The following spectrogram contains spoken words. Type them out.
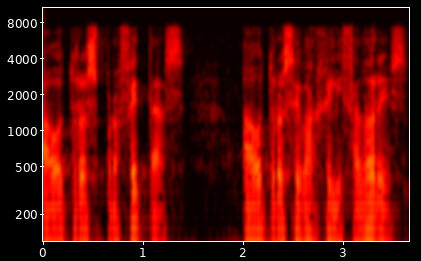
a otros profetas, a otros evangelizadores,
